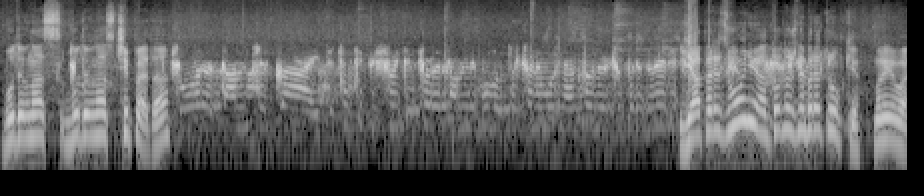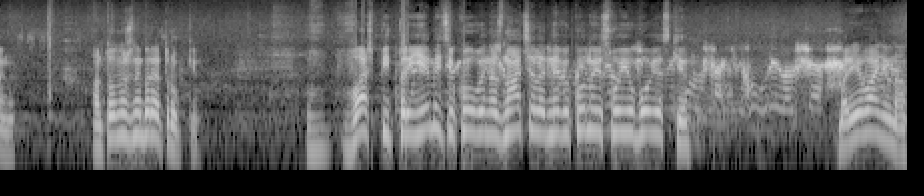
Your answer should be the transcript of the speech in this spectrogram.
Буде в нас, буде в нас ЧП, так? Вчора там чекайте, тільки пішуйте, вчора там не було, то що не можна Антоновичу передзвонити? Я передзвонюю, Антону ж не бере трубки, Марія Іванівна. Антону ж не бере трубки. Ваш підприємець, якого ви назначили, не виконує свої обов'язки. Марія Іванівна,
